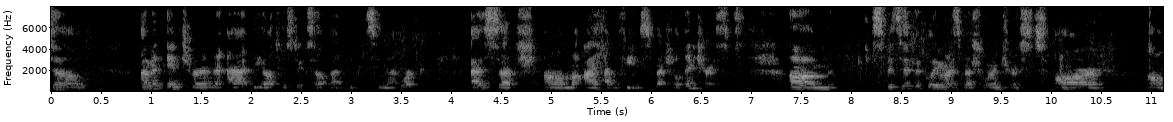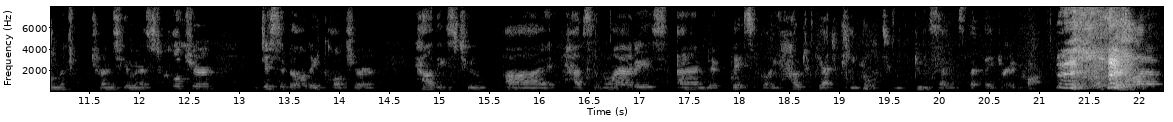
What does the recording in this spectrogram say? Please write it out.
So I'm an intern at the Autistic Self Advocacy Network. As such, um, I have a few special interests. Um, specifically, my special interests are um, transhumanist culture, disability culture, how these two uh, have similarities, and basically how to get people to do things that they dream of. A lot of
